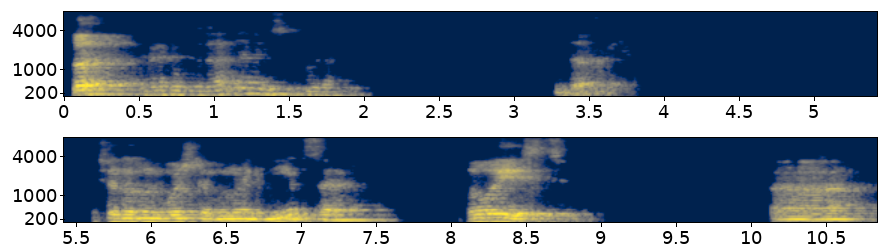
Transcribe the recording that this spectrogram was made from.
что? Да. Все должно быть больше одной единицы. То есть а,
